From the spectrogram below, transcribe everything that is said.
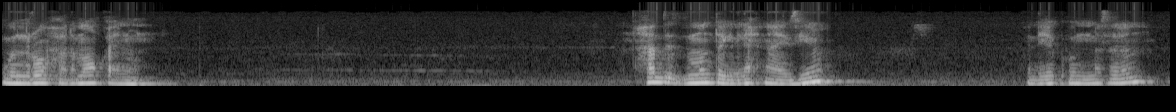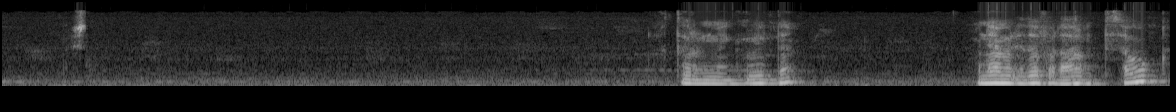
ونروح على موقع نون. نحدد المنتج اللي إحنا عايزينه. وليكن مثلا نختار الميكرويف ده. ونعمل إضافة لعرض التسوق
